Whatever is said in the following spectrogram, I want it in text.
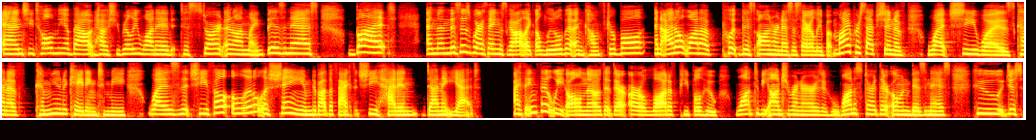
and she told me about how she really wanted to start an online business. But, and then this is where things got like a little bit uncomfortable. And I don't want to put this on her necessarily, but my perception of what she was kind of communicating to me was that she felt a little ashamed about the fact that she hadn't done it yet. I think that we all know that there are a lot of people who want to be entrepreneurs or who want to start their own business who just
